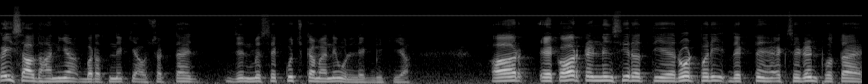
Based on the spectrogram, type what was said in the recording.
कई सावधानियाँ बरतने की आवश्यकता है जिनमें से कुछ का मैंने उल्लेख भी किया। और एक और टेंडेंसी रहती है रोड पर ही देखते हैं एक्सीडेंट होता है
